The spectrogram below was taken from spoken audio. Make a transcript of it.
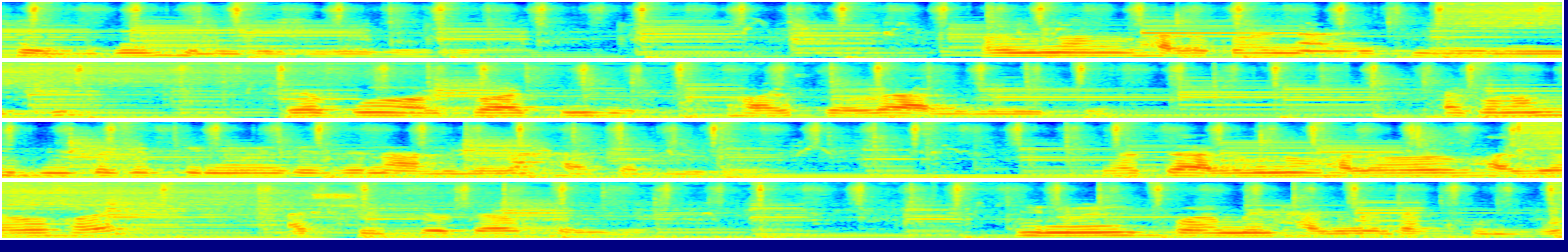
সেই দিকেই হলুদ দিয়ে দেবে ওইগুলো আমি ভালো করে নাড়িয়ে ফিরিয়ে নিয়েছি। এরকম অল্প আছে ভাজতে হবে আলুগুলোকে এখন আমি দু থেকে তিন মিনিটের জন্য আলুগুলো ঢাকা দিয়ে দেবো। যাতে আলুগুলো ভালোভাবে ভাজাও হয় আর সিদ্ধটাও হয়ে যায়। তিন মিনিট পর আমি ঢাকনাটা খুলবো।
